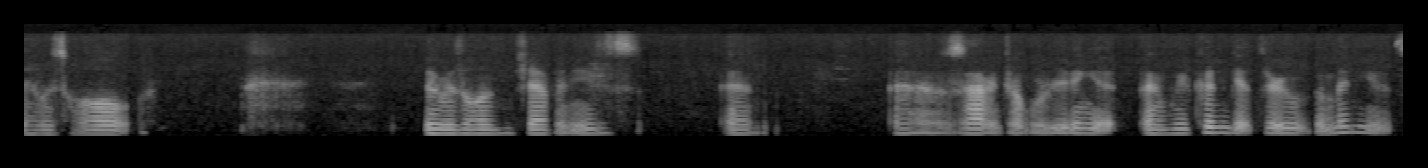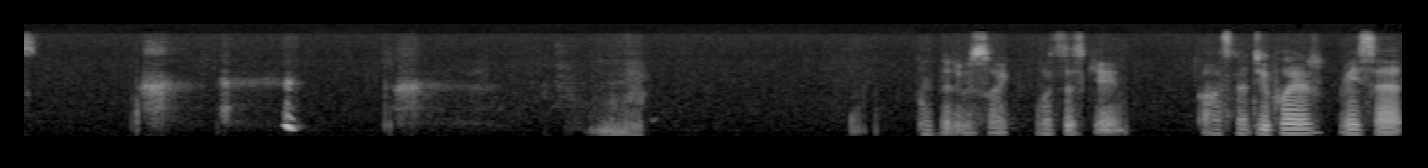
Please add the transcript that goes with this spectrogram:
it was all it was all in Japanese and, and I was having trouble reading it and we couldn't get through the menus. And then it was like, what's this game? Oh, it's not two players? Reset.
